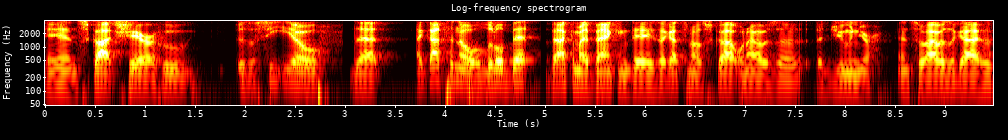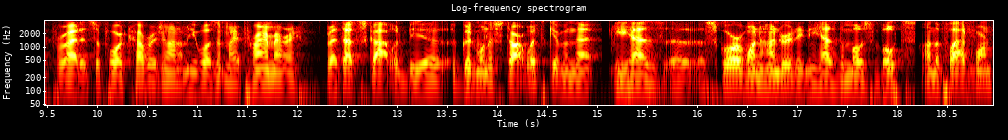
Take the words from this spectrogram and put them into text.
And Scott Scherr, who is a CEO that I got to know a little bit back in my banking days. I got to know Scott when I was a, a junior. And so I was a guy who provided support coverage on him. He wasn't my primary. But I thought Scott would be a, a good one to start with, given that he has a, a, score of 100 and he has the most votes on the platform.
